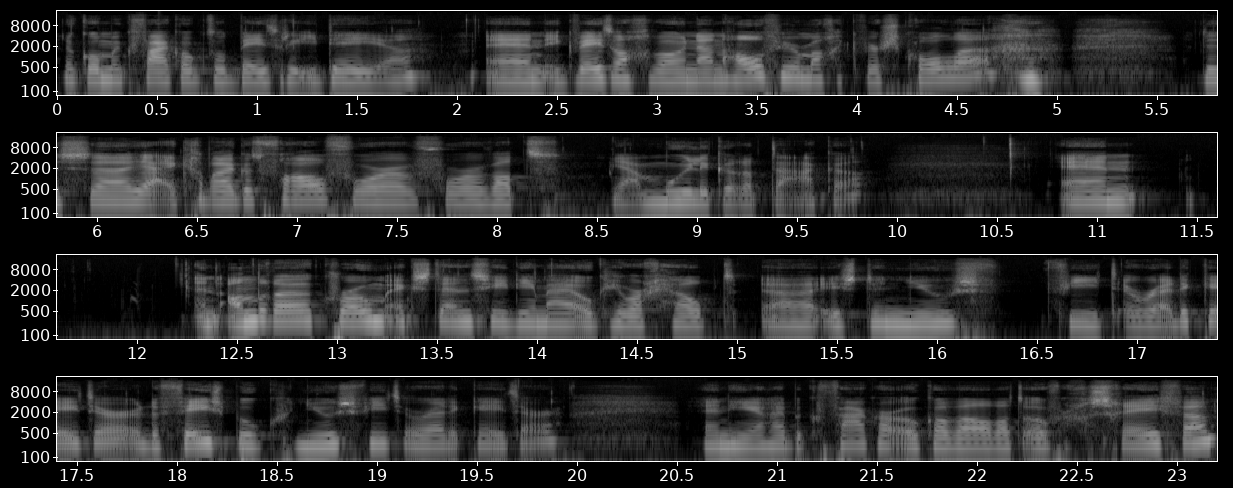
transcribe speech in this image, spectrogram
Dan kom ik vaak ook tot betere ideeën. En ik weet dan gewoon, na een half uur mag ik weer scrollen. dus uh, ja, ik gebruik het vooral voor, voor wat ja, moeilijkere taken. En een andere Chrome-extensie die mij ook heel erg helpt, uh, is de Newsfeed Eradicator, de Facebook Newsfeed Eradicator. En hier heb ik vaker ook al wel wat over geschreven.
